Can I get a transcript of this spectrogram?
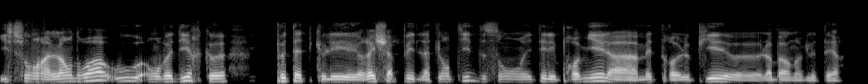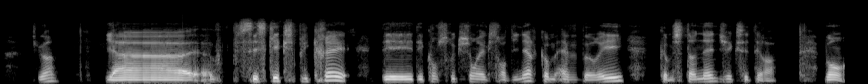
ils sont à l'endroit où on va dire que peut-être que les réchappés de l'Atlantide ont été les premiers à mettre le pied euh, là-bas en Angleterre, tu vois. C'est ce qui expliquerait des, constructions extraordinaires comme Avebury, comme Stonehenge, etc. Bon,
